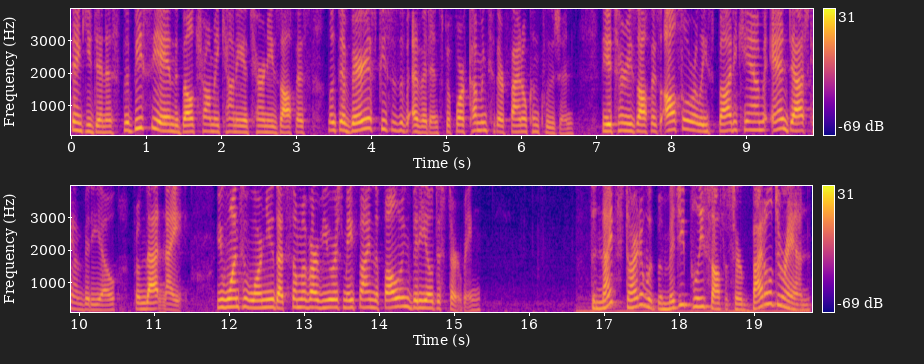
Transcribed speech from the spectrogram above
Thank you, Dennis. The BCA and the Beltrami County Attorney's Office looked at various pieces of evidence before coming to their final conclusion. The Attorney's Office also released body cam and dash cam video from that night. We want to warn you that some of our viewers may find the following video disturbing. The night started with Bemidji police officer Beidel Duran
